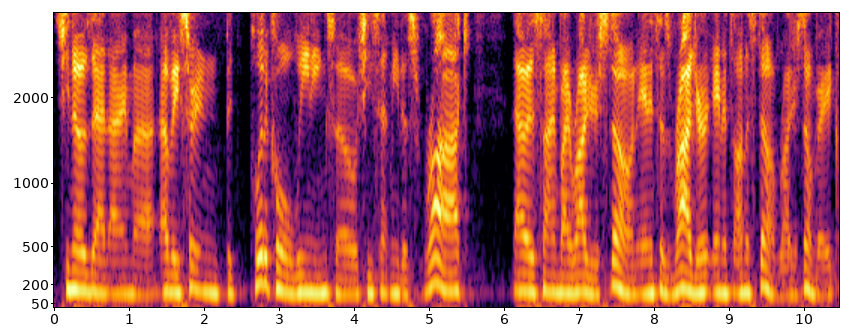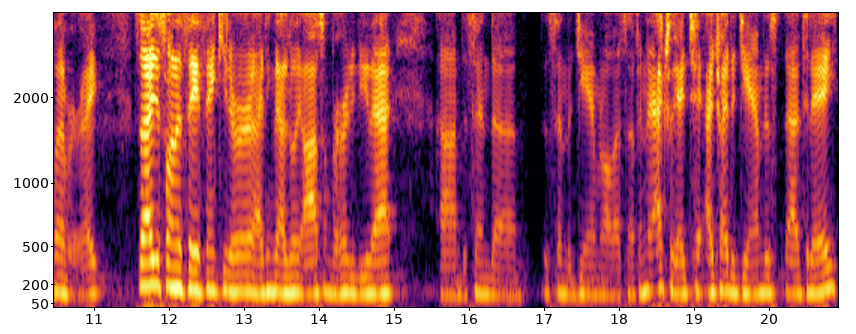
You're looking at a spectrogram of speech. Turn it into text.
she knows that I'm uh, of a certain p- political leaning, so she sent me this rock that was signed by Roger Stone, and it says Roger, and it's on a stone. Roger Stone, very clever, right? So I just want to say thank you to her. I think that was really awesome for her to do that, um, to send uh, to send the jam and all that stuff. And actually, I ch- I tried to jam this uh, today,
